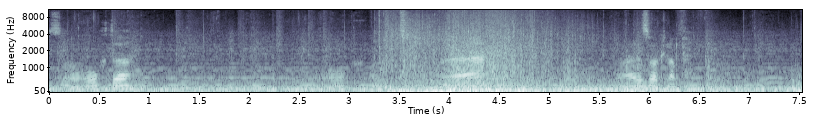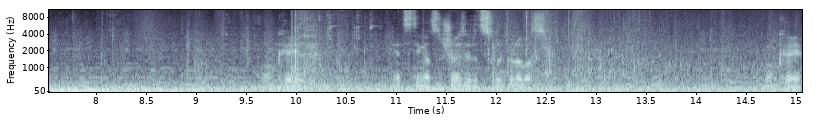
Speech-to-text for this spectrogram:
So, hoch da. Hoch und... Ah. ah, das war knapp. Okay. Jetzt den ganzen Scheiß wieder zurück, oder was? Okay.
